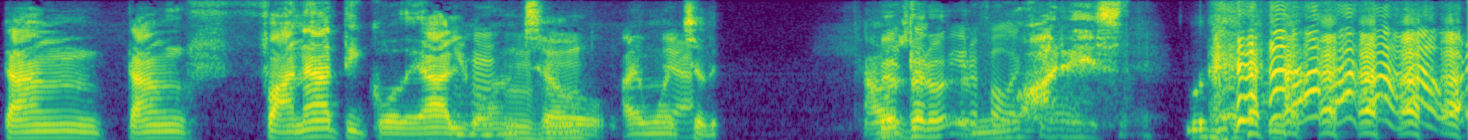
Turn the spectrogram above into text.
tan tan fanático de algo until I went Yeah. to the. I Pero- was pero- like, Beautiful what experience. is? what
